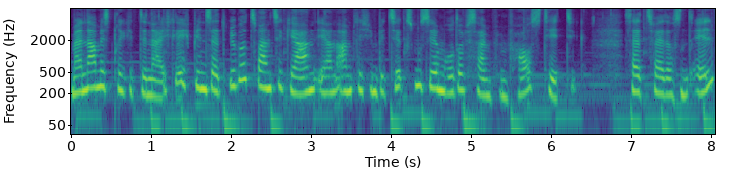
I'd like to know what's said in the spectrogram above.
Mein Name ist Brigitte Neichel, ich bin seit über 20 Jahren ehrenamtlich im Bezirksmuseum Rudolfsheim 5 Haus tätig. Seit 2011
